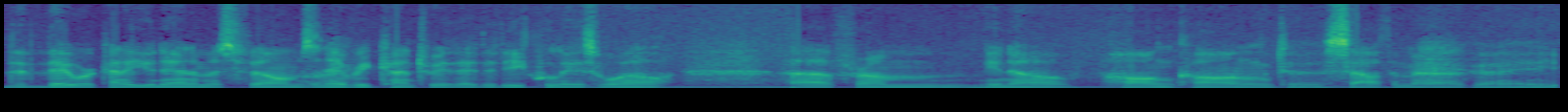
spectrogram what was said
they were kind of unanimous films in every country. They did equally as well, uh, from you know Hong Kong to South America, e-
